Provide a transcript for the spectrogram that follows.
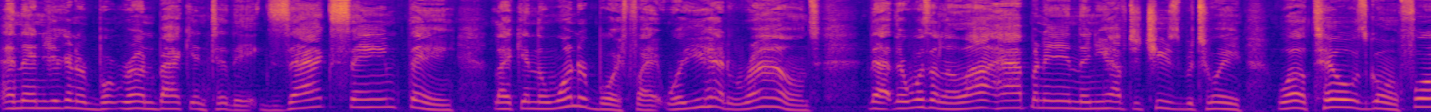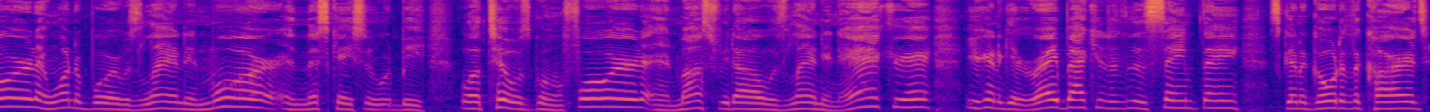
And then you're going to run back into the exact same thing like in the Wonder Boy fight, where you had rounds that there wasn't a lot happening. Then you have to choose between, well, Till was going forward and Wonder Boy was landing more. In this case, it would be, well, Till was going forward and Masvidal was landing accurate. You're going to get right back into the same thing. It's going to go to the cards,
